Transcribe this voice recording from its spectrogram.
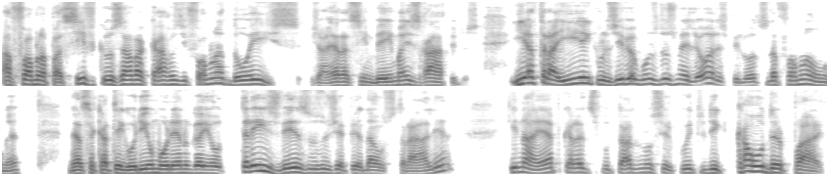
A Fórmula Pacífica usava carros de Fórmula 2, já era assim bem mais rápidos, e atraía inclusive alguns dos melhores pilotos da Fórmula 1. Né? Nessa categoria, o Moreno ganhou três vezes o GP da Austrália, que na época era disputado no circuito de Calder Park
